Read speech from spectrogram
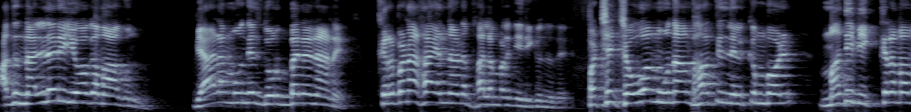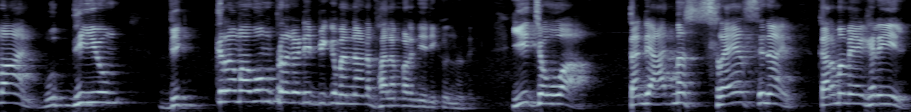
അത് നല്ലൊരു യോഗമാകുന്നു. വ്യാഴം മൂന്നിൽ ദുർബലനാണ്. കൃപണഹ എന്നാണ് ഫലം പറഞ്ഞിരിക്കുന്നത്. പക്ഷെ ചൊവ്വ മൂന്നാം ഭാവത്തിൽ നിൽക്കുമ്പോൾ മതി വിക്രമവാൻ ബുദ്ധിയും വിക്രമവും പ്രകടിപ്പിക്കുമെന്നാണ് ഫലം പറഞ്ഞിരിക്കുന്നത്. ഈ ചൊവ്വ തന്റെ ആത്മശ്രേയസ്സിനായി കർമ്മമേഖലയിൽ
